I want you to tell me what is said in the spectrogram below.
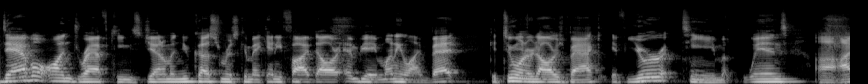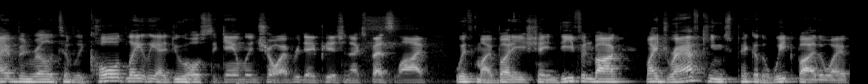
dabble on DraftKings, gentlemen. New customers can make any $5 NBA moneyline bet. Get $200 back if your team wins. Uh, I have been relatively cold lately. I do host a gambling show every day, PHNX Bets Live, with my buddy Shane Diefenbach. My DraftKings pick of the week, by the way,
